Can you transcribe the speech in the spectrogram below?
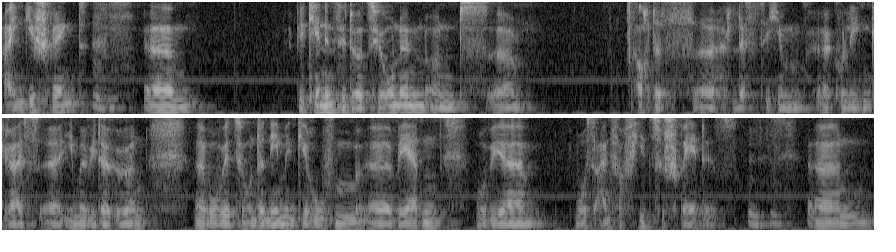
eingeschränkt. Mhm. Wir kennen Situationen und auch das lässt sich im Kollegenkreis immer wieder hören, wo wir zu Unternehmen gerufen werden, wo, wir, wo es einfach viel zu spät ist. Mhm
